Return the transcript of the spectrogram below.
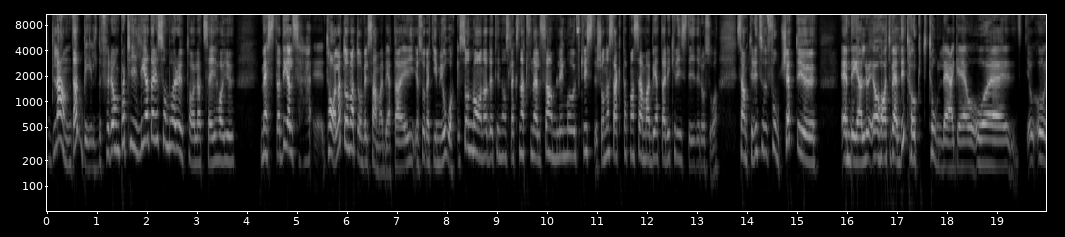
blandad bild, för de partiledare som har uttalat sig har ju mestadels eh, talat om att de vill samarbeta. Jag såg att Jimmy Åkesson manade till någon slags nationell samling och Ulf Kristersson har sagt att man samarbetar i kristider och så. Samtidigt så fortsätter ju en del ha ett väldigt högt tonläge och, och, eh, och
